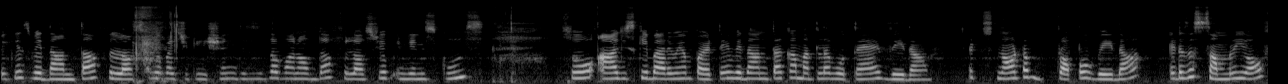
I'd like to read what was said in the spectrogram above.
is Vedanta philosophy of education. This is the one of the philosophy of Indian schools. So, आज इसके बारे में हम पढ़ते हैं। वेदांता का मतलब होता है Veda. It's not a proper Veda it is a summary of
